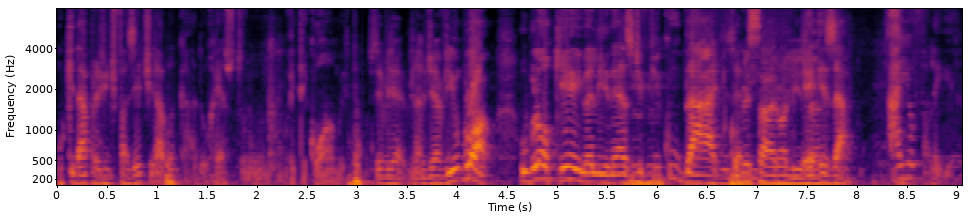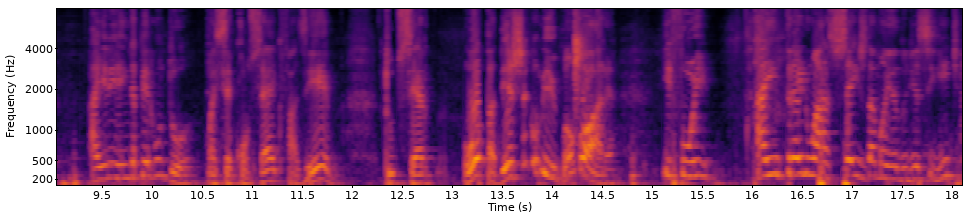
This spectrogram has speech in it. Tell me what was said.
O que dá pra gente fazer é tirar a bancada, o resto não, não vai ter como. Então, você já, já, já viu o bloco, o bloqueio ali, né? As uhum. dificuldades Começaram ali, ali já. É, exato. Aí eu falei, aí ele ainda perguntou, mas você consegue fazer? Tudo certo? Opa, deixa comigo, vambora. E fui. Aí entrei no ar às seis da manhã do dia seguinte,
